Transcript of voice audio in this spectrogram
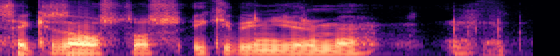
8 Ağustos 2020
